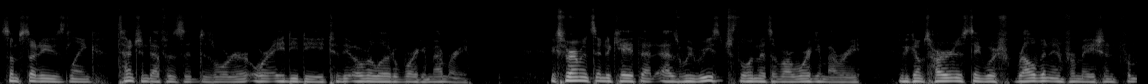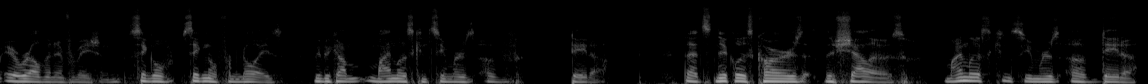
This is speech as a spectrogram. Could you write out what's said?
Some studies link attention deficit disorder, or ADD, to the overload of working memory. Experiments indicate that as we reach the limits of our working memory, it becomes harder to distinguish relevant information from irrelevant information, single signal from noise we become mindless consumers of data. That's Nicholas Carr's The Shallows. Mindless consumers of data.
